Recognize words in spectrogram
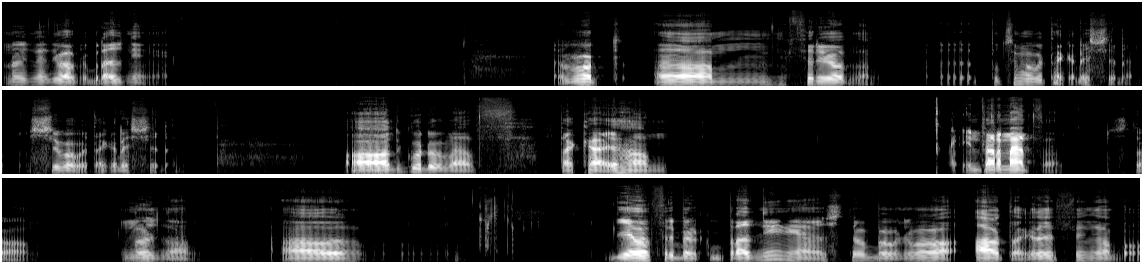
нужно делать упражнения? Вот, эм, серьезно, почему вы так решили? С чего вы так решили? А откуда у вас такая информация, что нужно а, делать с ребенком упражнения, чтобы у него аутоагрессии не было?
